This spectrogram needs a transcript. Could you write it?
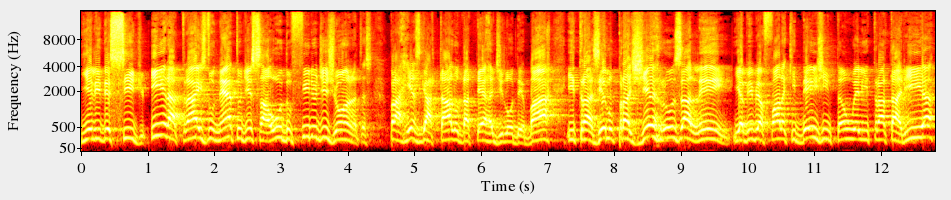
e ele decide ir atrás do neto de Saul, do filho de Jonatas, para resgatá-lo da terra de Lodebar e trazê-lo para Jerusalém. E a Bíblia fala que desde então ele trataria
